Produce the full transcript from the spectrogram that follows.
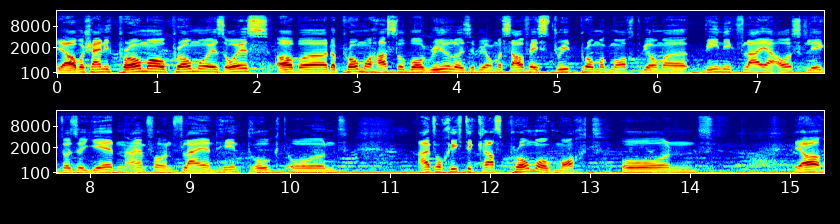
Ja, wahrscheinlich Promo. Promo ist alles, aber der Promo-Hustle war real. Also wir haben eine Southwest Street Promo gemacht, wir haben wenig Flyer ausgelegt, also jeden einfach einen Flyer in und einfach richtig krass Promo gemacht. Und ja,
